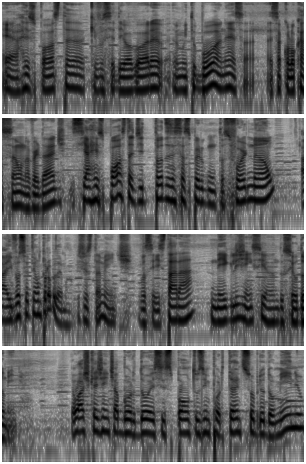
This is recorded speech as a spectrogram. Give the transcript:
É, a resposta que você deu agora é muito boa, né? Essa, essa colocação, na verdade. Se a resposta de todas essas perguntas for não. Aí você tem um problema. Justamente. Você estará negligenciando o seu domínio. Eu acho que a gente abordou esses pontos importantes sobre o domínio.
